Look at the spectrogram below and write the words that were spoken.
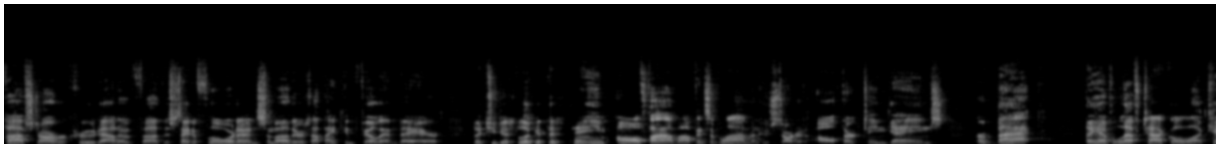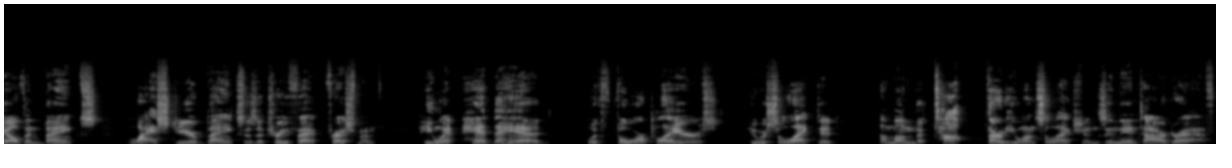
five star recruit out of uh, the state of Florida, and some others I think can fill in there. But you just look at this team, all five offensive linemen who started all 13 games are back. They have left tackle uh, Kelvin Banks. Last year, Banks, as a true f- freshman, he went head to head with four players who were selected among the top 31 selections in the entire draft.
